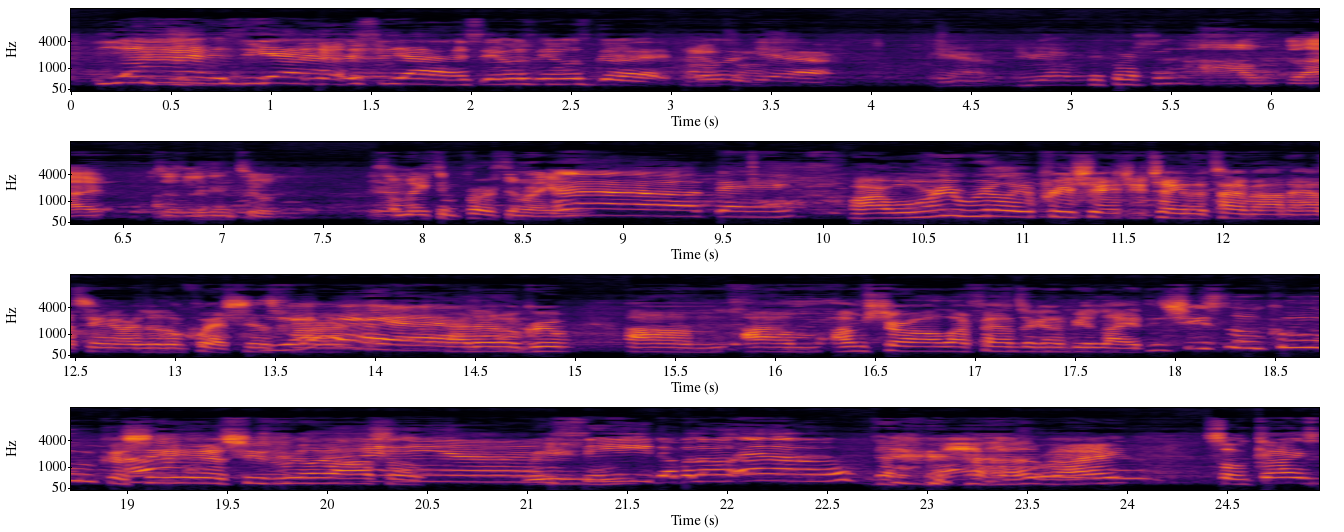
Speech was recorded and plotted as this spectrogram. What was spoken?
yes, yes, yes. It was it was good. It That's was, awesome. yeah. Yeah. Do you have any questions? I'm glad just listen to it. It's an amazing person right here. Oh, thanks. All right. Well, we really appreciate you taking the time out and answering our little questions for our, our little group. Um, um, I'm sure all our fans are going to be like, she's so cool because she is. She's really awesome. Damn. We- C double O L. right? So, guys,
